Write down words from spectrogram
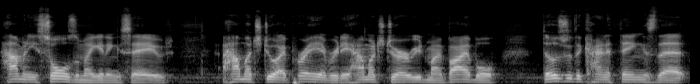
how many souls am I getting saved? How much do I pray every day? How much do I read my Bible? Those are the kind of things that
